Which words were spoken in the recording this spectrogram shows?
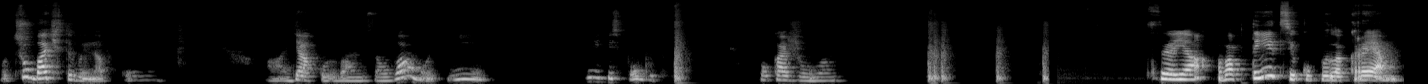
От що бачите ви навколо? Дякую вам за увагу і ну, якийсь побут покажу вам. Це я в аптеці купила крем.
